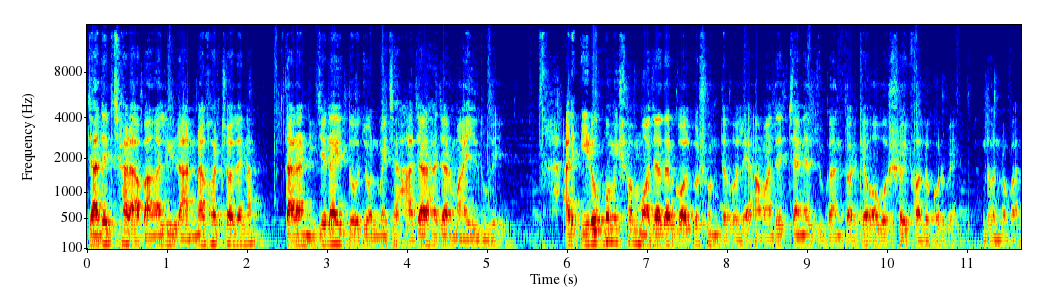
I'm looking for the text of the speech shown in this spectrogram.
যাদের ছাড়া বাঙালির রান্নাঘর চলে না, তারা নিজেরাই তো জন্মেছে হাজার হাজার মাইল দূরে। আর এরকমই সব মজাদার গল্প শুনতে হলে আমাদের চ্যানেল যুগান্তরকে অবশ্যই ফলো করবেন। ধন্যবাদ।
